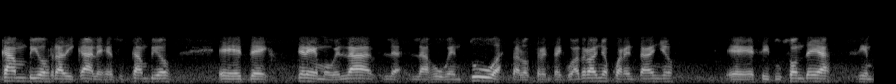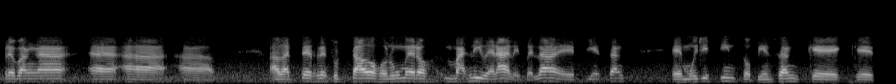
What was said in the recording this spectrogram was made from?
cambios radicales, esos cambios eh, de extremo, ¿verdad? La, la juventud hasta los 34 años, 40 años, eh, si tú sondeas, siempre van a, a, a, darte resultados o números más liberales, ¿verdad? Eh, piensan eh, muy distinto, piensan que, que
